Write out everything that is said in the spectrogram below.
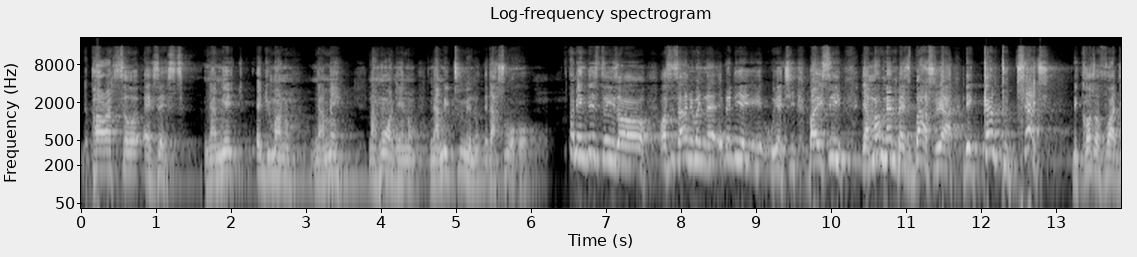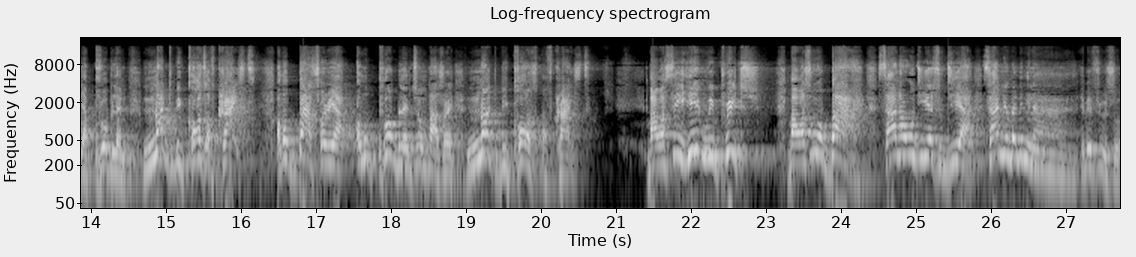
the power still exists. Nyame adwuma no, nyame na hoɔden no, nyame tumi no, ɛda so wɔ. I mean, these things are, or since I nyina we achieve. But you see, Yama members bass they come to church because of what their problem, not because of Christ. Omo bass sorry, omo problem to bass sorry, not because of Christ. But I was saying him we preach. Ba wɔ wɔ baa saa yesu di a saa nneɛma no nyinaa so.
